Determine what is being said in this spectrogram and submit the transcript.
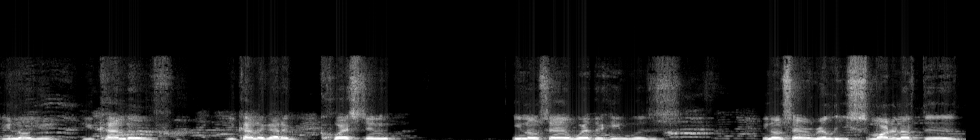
you know, you you kind of you kind of got to question, you know I'm saying, whether he was, you know I'm saying, really smart enough to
